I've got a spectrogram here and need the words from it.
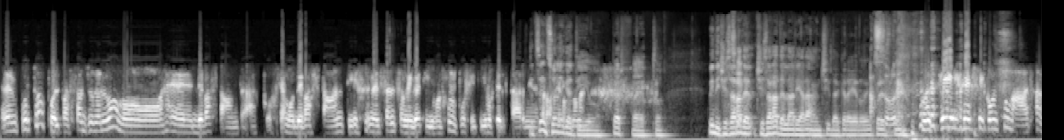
Eh, purtroppo il passaggio dell'uomo è devastante, ecco, siamo devastanti nel senso negativo, non positivo del termine. In senso negativo, perfetto. Quindi ci sarà, Sì. del- ci sarà dell'aria arancida, credo. In questo. Assolutamente. Sì, consumata,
